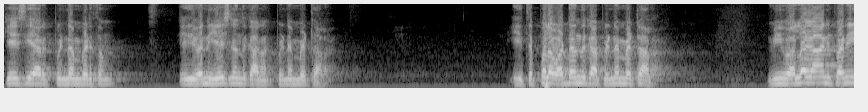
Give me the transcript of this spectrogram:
కేసీఆర్కి పిండం పెడతాం. ఇవన్నీ చేసినందుకు నాకు పిండం పెట్టాలా? ఈ తిప్పల పడ్డందుకు ఆ పిండం పెట్టాలా? మీ వల్ల కాని పని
